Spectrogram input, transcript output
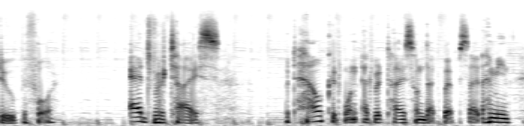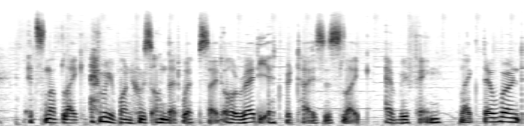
do before. Advertise. But how could one advertise on that website? I mean, it's not like everyone who's on that website already advertises like everything. Like there weren't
